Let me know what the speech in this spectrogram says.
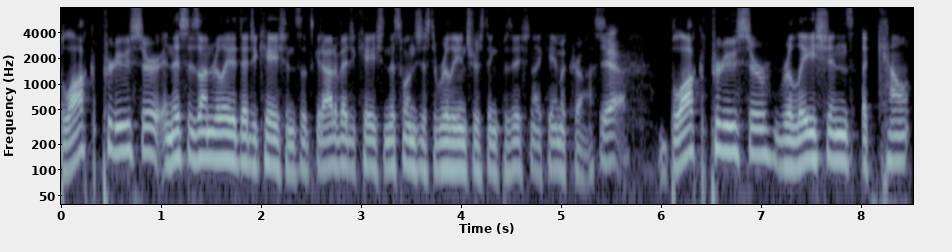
block producer. And this is unrelated to education, so let's get out of education. This one's just a really interesting position I came across. yeah. Block producer relations account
